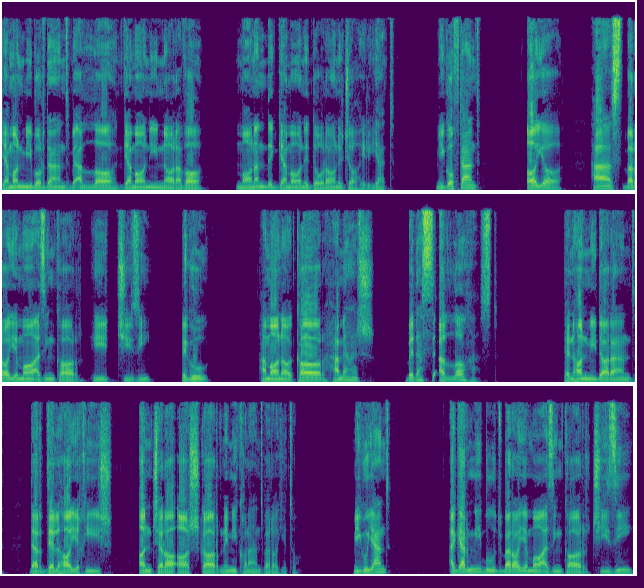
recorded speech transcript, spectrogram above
گمان می بردند به الله گمانی ناروا مانند گمان دوران جاهلیت. می گفتند آیا هست برای ما از این کار هیچ چیزی؟ بگو همانا کار همهش به دست الله هست پنهان می‌دارند در دلهای خیش آنچه را آشکار نمی کنند برای تو. می‌گویند اگر می بود برای ما از این کار چیزی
